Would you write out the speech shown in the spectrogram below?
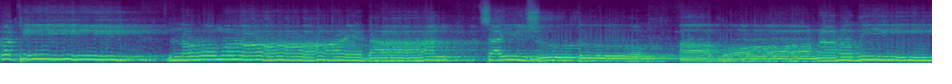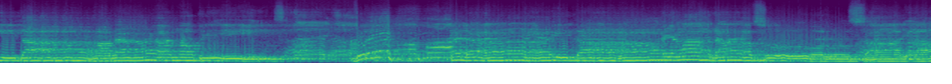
কঠি নময়দান চাই শুধু আপনার দিদার নবী। জোরে। রাসূল সালাম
